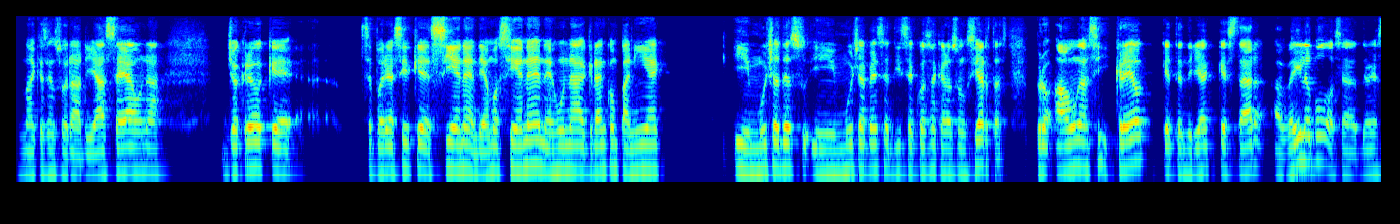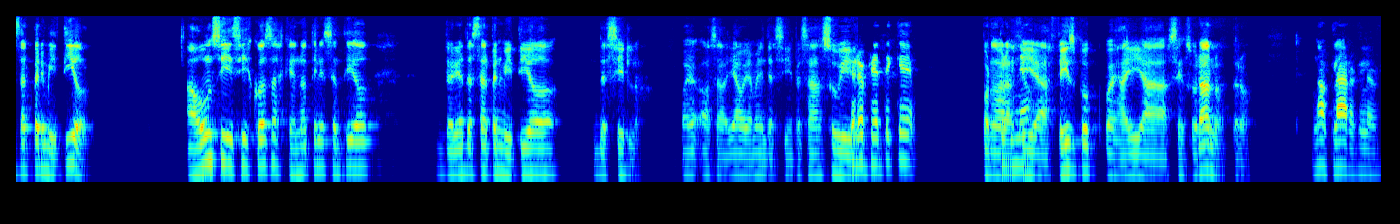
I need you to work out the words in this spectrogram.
no hay que censurar, ya sea una... Yo creo que se podría decir que CNN, digamos, CNN es una gran compañía y muchas, de su- y muchas veces dice cosas que no son ciertas, pero aún así creo que tendría que estar available, o sea, debería estar permitido. Aún si decís cosas que no tienen sentido, debería de estar permitido decirlo. O sea, ya obviamente, si empezás a subir Pero fíjate que, pornografía a Facebook, pues ahí a censurarlo, pero no, claro, claro.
